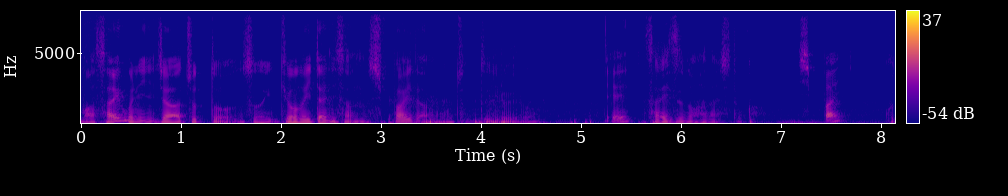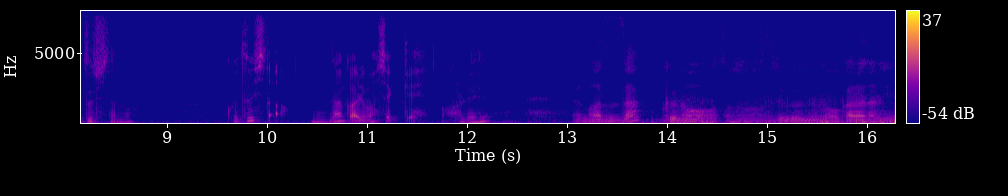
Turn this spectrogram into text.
まあ最後にじゃあちょっとその今日の伊谷さんの失敗談をちょっといろいろ。え？サイズの話とか。失敗？靴下の、崩した？うん。なんかありましたっけ？あれ？えまずザックのその自分の体に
